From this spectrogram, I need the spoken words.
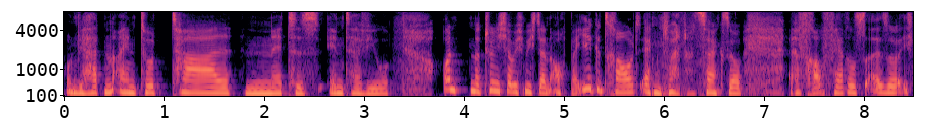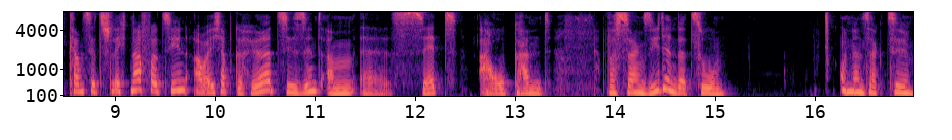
Und wir hatten ein total nettes Interview. Und natürlich habe ich mich dann auch bei ihr getraut irgendwann und sage so, äh, Frau Ferris, also ich kann es jetzt schlecht nachvollziehen, aber ich habe gehört, Sie sind am äh, Set arrogant. Was sagen Sie denn dazu? Und dann sagt sie,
